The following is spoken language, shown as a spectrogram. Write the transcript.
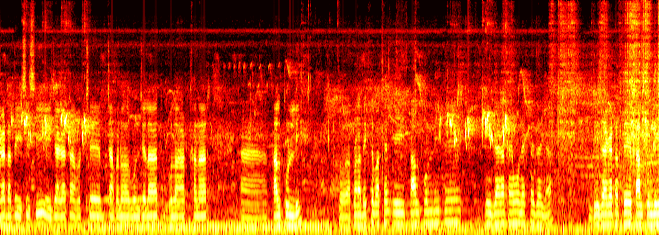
জায়গাটাতে এসেছি। এই জায়গাটা হচ্ছে চাঁপানবাবগঞ্জ জেলার ভোলাহাট থানার তালপল্লী। তো আপনারা দেখতে পাচ্ছেন, এই তালপল্লীতে এই জায়গাটা এমন একটা জায়গা, যে জায়গাটাতে তালপল্লী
